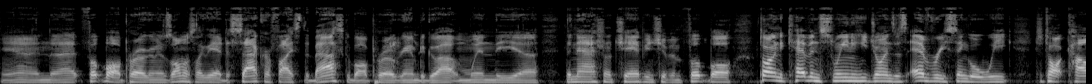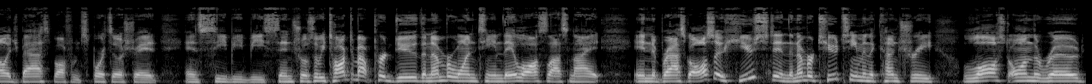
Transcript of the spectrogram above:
Yeah, and that football program is almost like they had to sacrifice the basketball program to go out and win the uh, the national championship in football. We're talking to Kevin Sweeney, he joins us every single week to talk college basketball from Sports Illustrated and CBB Central. So we talked about Purdue, the number one team. They lost last night in Nebraska. Also, Houston, the number two team in the country, lost on the road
